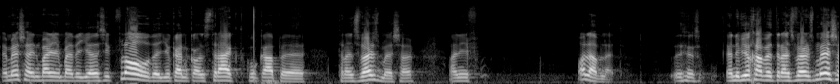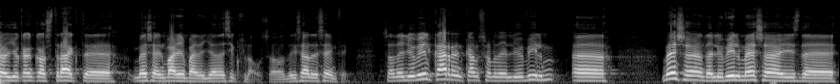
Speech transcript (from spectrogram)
a measure invariant by the geodesic flow, then you can construct, cook up a transverse measure. And if, all of that. Is, and if you have a transverse measure, you can construct a measure invariant by the geodesic flow. So these are the same thing. So the Liouville current comes from the Liouville uh, measure, and the Liouville measure is the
